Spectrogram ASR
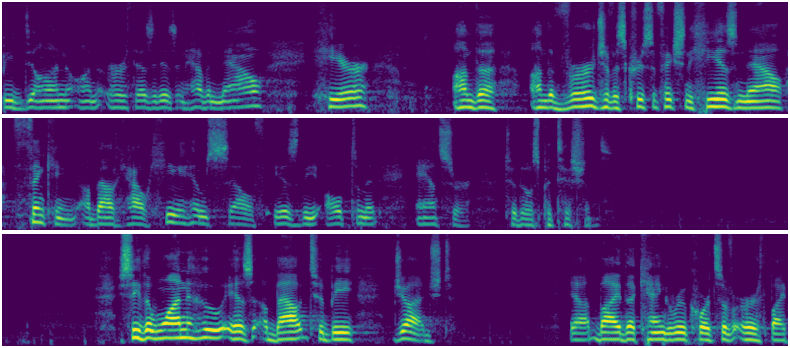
be done on earth as it is in heaven. Now, here on the, on the verge of his crucifixion, he is now thinking about how he himself is the ultimate answer to those petitions. You see, the one who is about to be judged uh, by the kangaroo courts of earth, by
